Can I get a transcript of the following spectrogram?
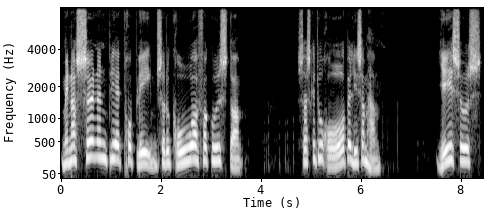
Men når synden bliver et problem, så du gruer for Guds dom, så skal du råbe ligesom ham. Jesus,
